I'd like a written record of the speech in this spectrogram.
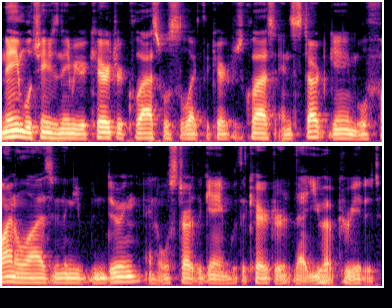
Name will change the name of your character, class will select the character's class, and start game will finalize anything you've been doing, and it will start the game with the character that you have created.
